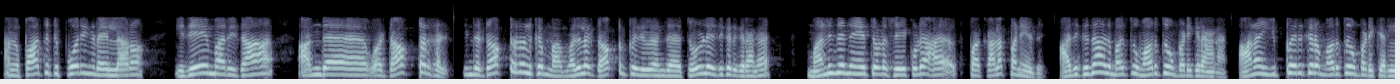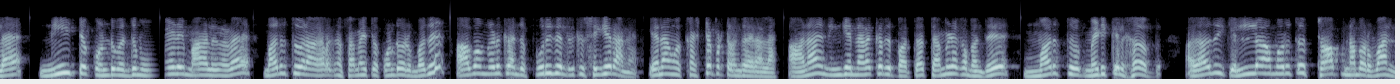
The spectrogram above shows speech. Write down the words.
அங்க பார்த்துட்டு போறீங்களே எல்லாரும்? இதே மாதிரி தான் அந்த டாக்டர்கள். இந்த டாக்டர்களுக்கு ம- முதல்ல டாக்டர் பிரிவு அந்த தொழில் எதுக்கு எடுக்கிறாங்க? மனித நேயத்தோட செய்யக்கூடிய கலப்பணி அது. அதுக்கு தான் அது மருத்துவ மருத்துவம் படிக்கிறாங்க. ஆனா இப்ப இருக்கிற மருத்துவம் படிக்கிறதுல நீட்டை கொண்டு வந்து ஏழை மகளிர மருத்துவராக சமயத்தை கொண்டு வரும்போது அவங்களுக்கு அந்த புரிதல் இருக்கு செய்யறாங்க. ஏன்னா அவங்க கஷ்டப்பட்டு வந்ததுனால. ஆனா இங்க நடக்கிறது பார்த்தா தமிழகம் வந்து மருத்துவ மெடிக்கல் ஹர்ப் அதாவது எல்லா மருத்துவ டாப் நம்பர் ஒன்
